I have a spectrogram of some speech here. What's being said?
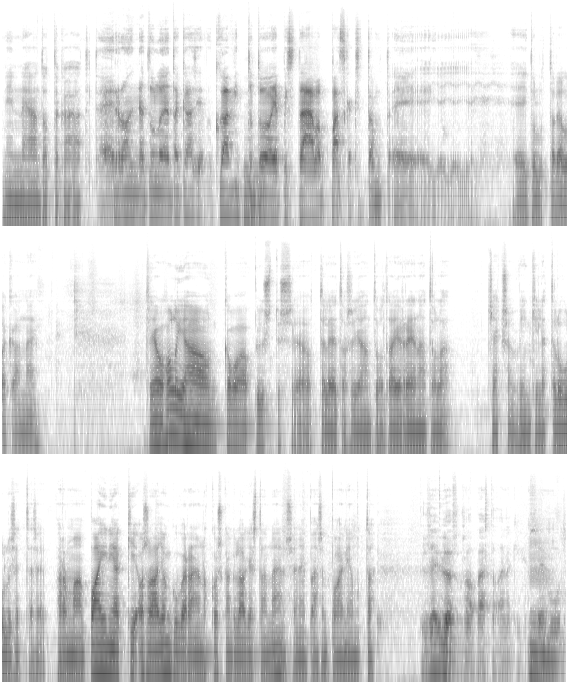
niin nehän totta kai ajatteli, että ei Ronda tulee takaisin, kuka vittu mm. tuo ja pistää aivan paskaksi mutta ei, ei, ei, ei, ei, ei, ei tullut todellakaan näin. Se joo, Hollyhan on kovaa pystyssä ja ottelee tosiaan tuolta Irena tuolla Jackson vinkille, että luulisi, että se varmaan painiakin osaa jonkun verran, en ole koskaan kyllä oikeastaan nähnyt sen enempää sen painia, mutta Kyllä se ylös osaa päästä ainakin, mm. se ei muuta.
